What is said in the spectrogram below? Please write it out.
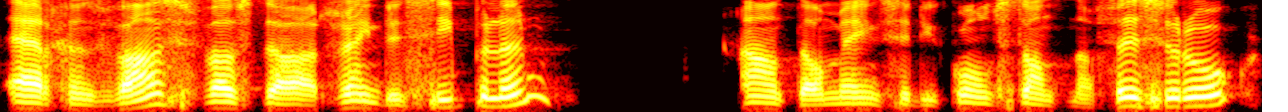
ergens was? Was daar zijn discipelen. Aantal mensen die constant naar vissen ook.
